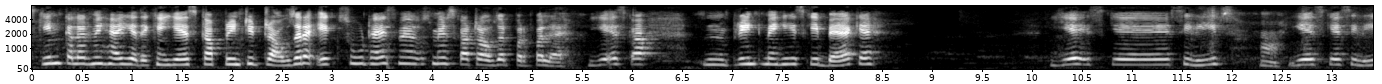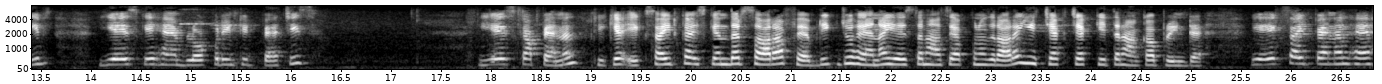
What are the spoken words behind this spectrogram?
स्किन कलर में है, ये देखें, ये इसका प्रिंटेड ट्राउज़र है, एक सूट है इसमें, उसमें इसका ट्राउज़र पर्पल है। ये इसका प्रिंट में ही इसकी बैक है। ये इसके सिलीव्स हाँ ये इसके सिलीव्स, ये इसके हैं ब्लॉक प्रिंटेड पैचेस। ये इसका पैनल, ठीक है, एक साइड का, इसके अंदर सारा फैब्रिक जो है ना, ये इस तरह से आपको नज़र आ रहा है, ये चेक चेक की तरह का प्रिंट है। ये एक साइड पैनल है,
